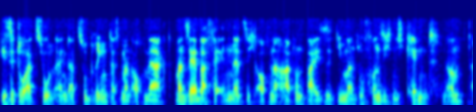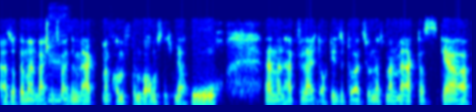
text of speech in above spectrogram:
die Situation einen dazu bringt, dass man auch merkt, man selber verändert sich auf eine Art und Weise, die man so von sich nicht kennt. Ne? Also wenn man beispielsweise mhm. merkt, man kommt früh morgens nicht mehr hoch, äh, man hat vielleicht auch die Situation, dass man merkt, dass der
